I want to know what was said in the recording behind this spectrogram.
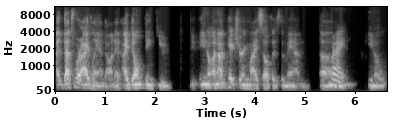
I, that's where I land on it. I don't think you, you know, and I'm picturing myself as the man, um, right? You know,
